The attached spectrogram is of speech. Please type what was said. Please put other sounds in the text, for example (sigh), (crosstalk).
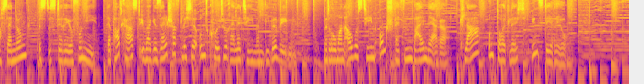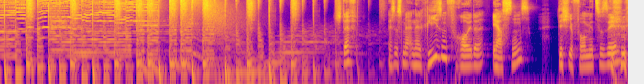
Auf Sendung ist Stereophonie, der Podcast über gesellschaftliche und kulturelle Themen, die bewegen. Mit Roman Augustin und Steffen Ballenberger. Klar und deutlich in Stereo. Steff, es ist mir eine Riesenfreude, erstens, dich hier vor mir zu sehen.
